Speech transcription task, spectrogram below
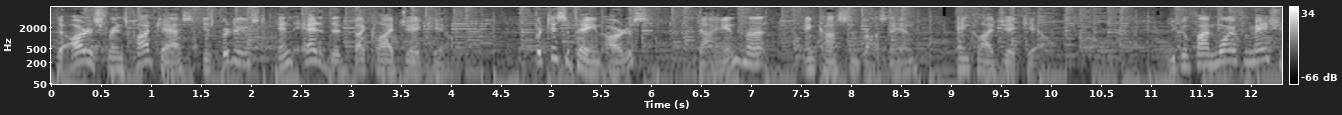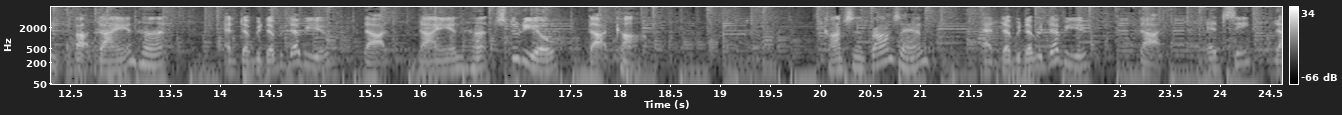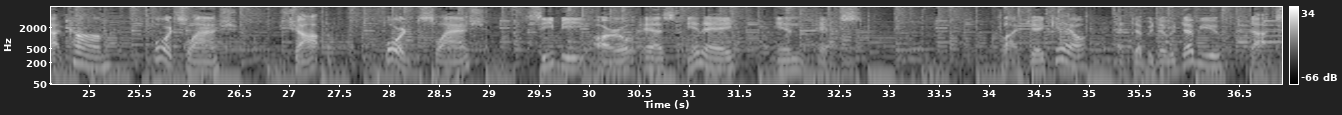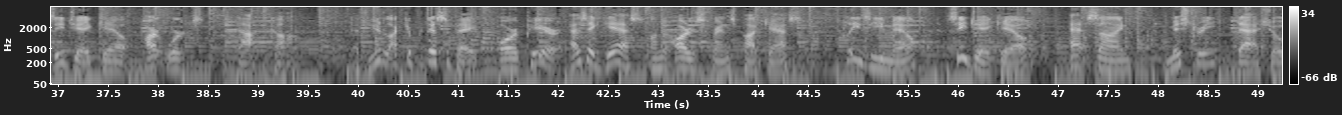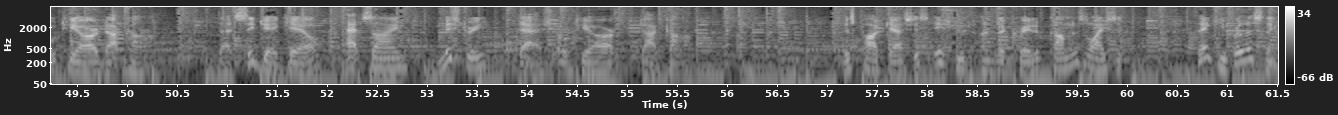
The Artist Friends podcast is produced and edited by Clyde J. Kell. Participating artists, Diane Hunt and Constance Brosnan, and Clyde J. Kell. You can find more information about Diane Hunt at www.dianehuntstudio.com. Constance Brosnan at www.etsy.com forward slash shop forward slash C-B-R-O-S-N-A-N-S. Clyde J. Kell at www.cjkallartworks.com. If you'd like to participate or appear as a guest on the Artist Friends podcast, please email cjkale at sign mystery-otr.com. That's cjkale at sign mystery-otr.com. This podcast is issued under the Creative Commons license. Thank you for listening.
